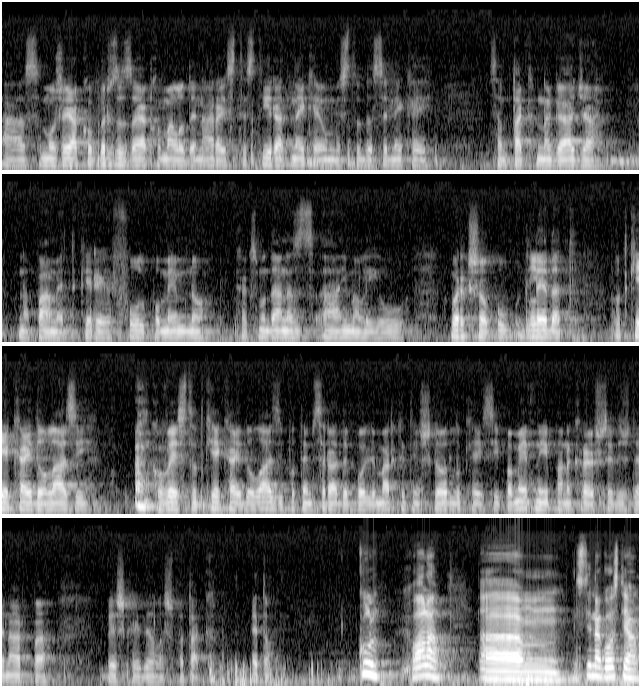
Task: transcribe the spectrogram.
a, se može jako brzo za jako malo denara istestirati nekaj, umjesto da se nekaj sam tak nagađa na pamet, ker je full pomembno kako smo danas a, imali u workshopu, gledati od kje kaj dolazi, ko veste od kje kaj dolazi, potem se rade bolje marketinške odluke i si pametniji, pa na kraju štediš denar, pa veš kaj delaš, pa tako. Eto. Kul, cool, hvala. Um, Naslednja gostja,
